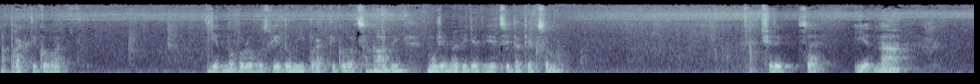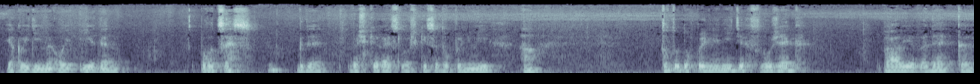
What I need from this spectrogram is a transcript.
a praktikovat jednobolovost vědomí, praktikovat samády, můžeme vidět věci tak, jak jsou. Čili se jedná, jak vidíme, o jeden proces kde veškeré složky se doplňují a toto doplnění těch složek právě vede k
